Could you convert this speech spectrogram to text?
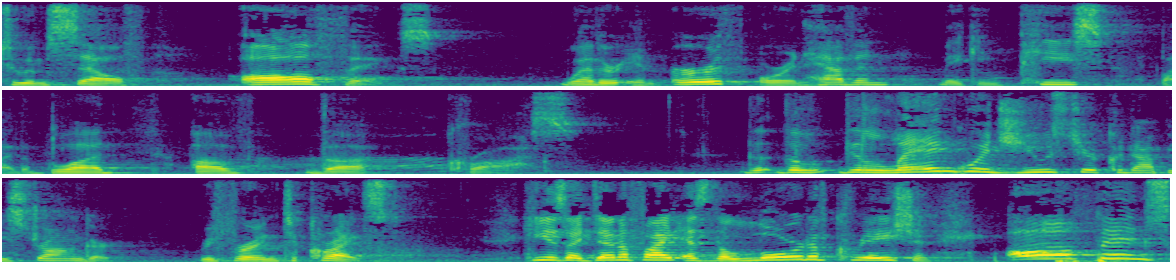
to himself all things, whether in earth or in heaven, making peace by the blood of the cross. The, the, the language used here could not be stronger, referring to Christ. He is identified as the Lord of creation. All things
